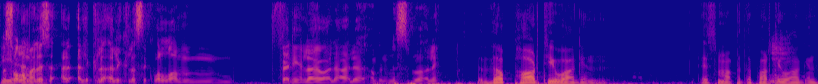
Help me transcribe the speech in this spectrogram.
بس والله. معلش ال- الكلا- الكلاسيك والله فعليا لا يعلى عليها بالنسبة لي. The Party Wagon اسمها The Party. Wagon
